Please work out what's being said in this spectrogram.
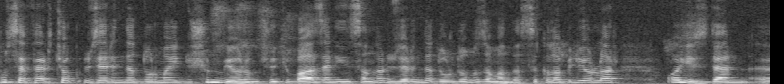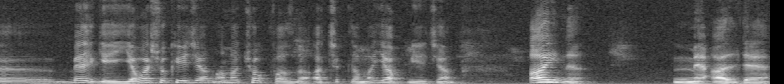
bu sefer çok üzerinde durmayı düşünmüyorum. Çünkü bazen insanlar üzerinde durduğumuz zaman da sıkılabiliyorlar. O yüzden e, belgeyi yavaş okuyacağım ama çok fazla açıklama yapmayacağım. Aynı mealde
